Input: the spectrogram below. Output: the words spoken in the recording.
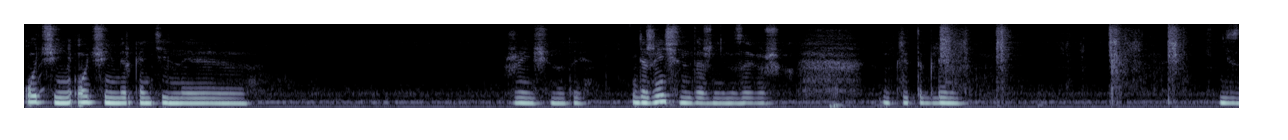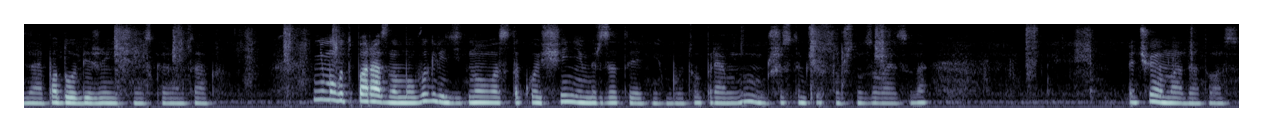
Очень-очень меркантильные женщины. Да женщины даже не назовешь их где-то, блин, не знаю, подобие женщины, скажем так. Они могут по-разному выглядеть, но у вас такое ощущение мерзоты от них будет. Ну, прям, ну, шестым чувством, что называется, да. А что им надо от вас?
